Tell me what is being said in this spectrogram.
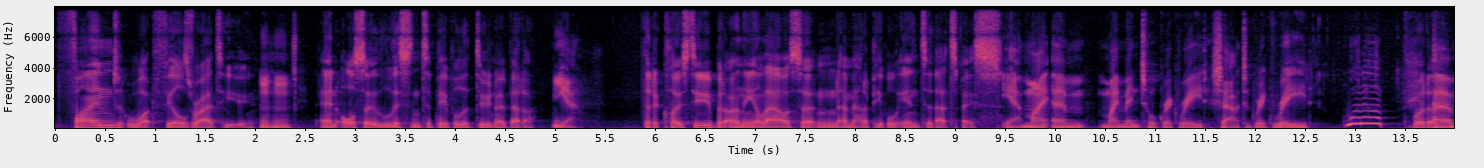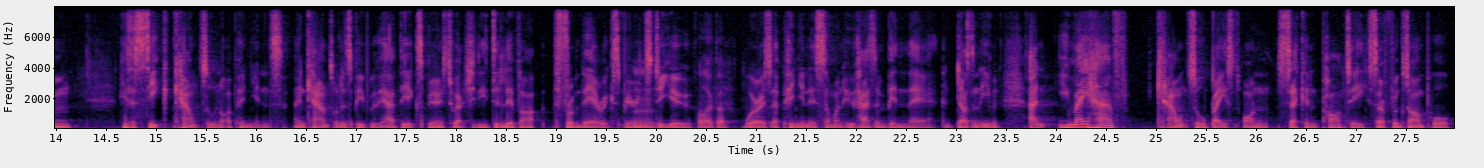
find what feels right to you, Mm-hmm. and also listen to people that do know better. yeah. that are close to you, but only allow a certain amount of people into that space. Yeah, my um my mentor Greg Reed. Shout out to Greg Reed. What up? What up? Um, he's a seek counsel, not opinions. And counsel is people who have the experience to actually deliver from their experience to you. I like that. Whereas opinion is someone who hasn't been there and doesn't even. And you may have counsel based on second party. So, for example,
